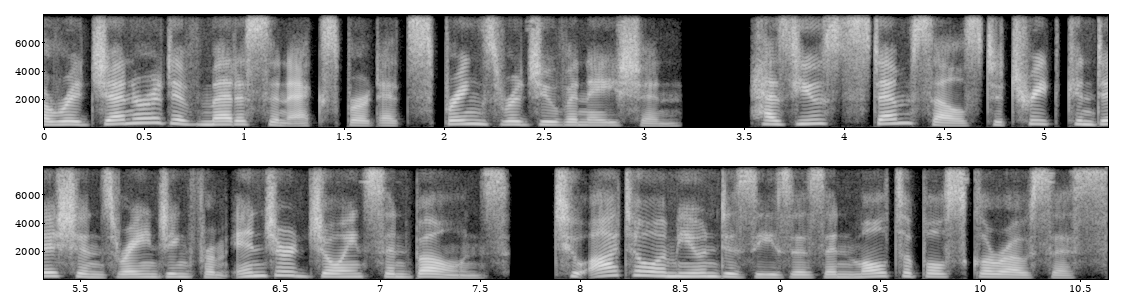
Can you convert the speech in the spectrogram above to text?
a regenerative medicine expert at Springs Rejuvenation, has used stem cells to treat conditions ranging from injured joints and bones, to autoimmune diseases and multiple sclerosis.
